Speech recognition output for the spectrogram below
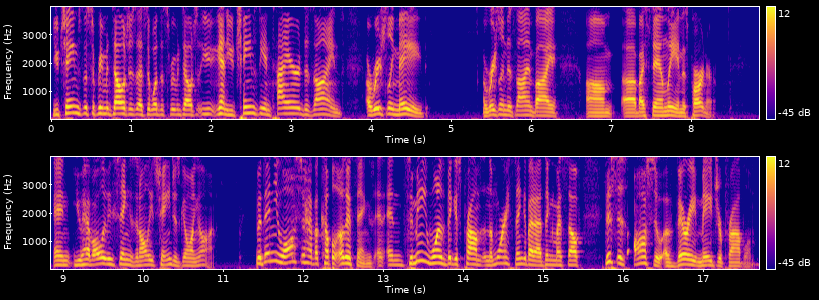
You change the Supreme Intelligence as to what the Supreme Intelligence. You, again, you change the entire designs originally made, originally designed by um, uh, by Stan Lee and his partner, and you have all of these things and all these changes going on. But then you also have a couple other things, and, and to me, one of the biggest problems, and the more I think about it, I think to myself, this is also a very major problem.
